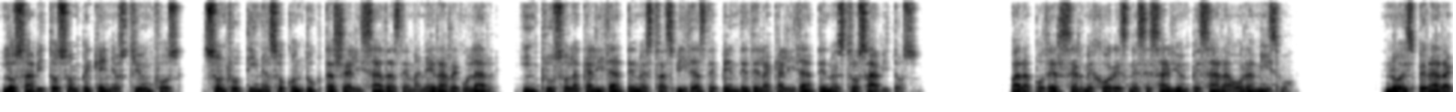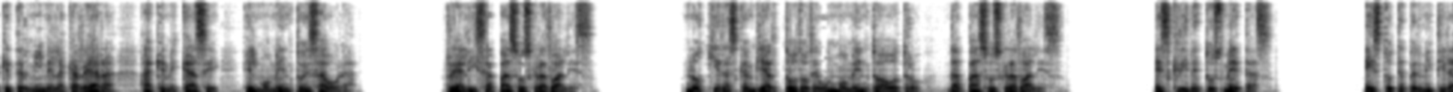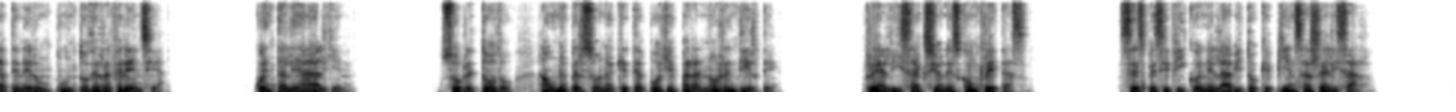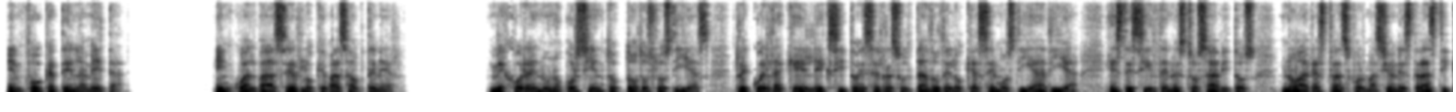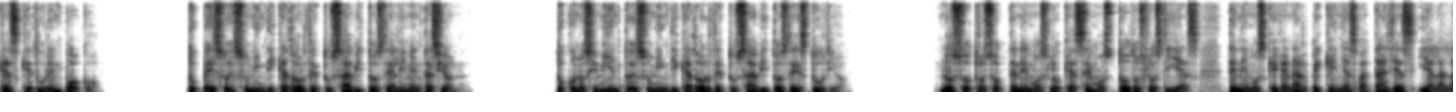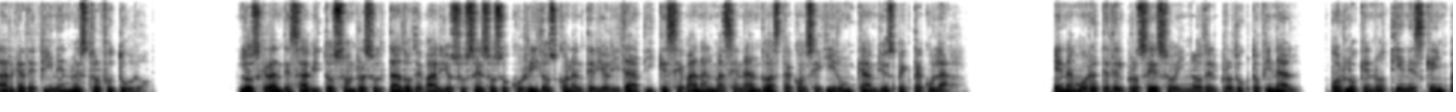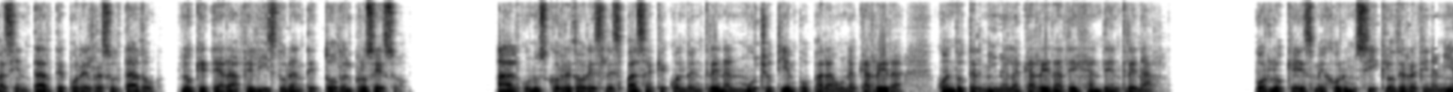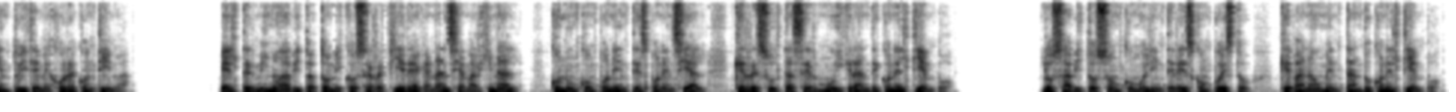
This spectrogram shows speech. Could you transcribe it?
Los hábitos son pequeños triunfos, son rutinas o conductas realizadas de manera regular, incluso la calidad de nuestras vidas depende de la calidad de nuestros hábitos. Para poder ser mejor es necesario empezar ahora mismo. No esperar a que termine la carrera, a que me case, el momento es ahora. Realiza pasos graduales. No quieras cambiar todo de un momento a otro, da pasos graduales. Escribe tus metas. Esto te permitirá tener un punto de referencia. Cuéntale a alguien. Sobre todo, a una persona que te apoye para no rendirte. Realiza acciones concretas. Se especifico en el hábito que piensas realizar. Enfócate en la meta. ¿En cuál va a ser lo que vas a obtener? Mejora en 1% todos los días, recuerda que el éxito es el resultado de lo que hacemos día a día, es decir, de nuestros hábitos, no hagas transformaciones drásticas que duren poco. Tu peso es un indicador de tus hábitos de alimentación. Tu conocimiento es un indicador de tus hábitos de estudio. Nosotros obtenemos lo que hacemos todos los días, tenemos que ganar pequeñas batallas y a la larga definen nuestro futuro. Los grandes hábitos son resultado de varios sucesos ocurridos con anterioridad y que se van almacenando hasta conseguir un cambio espectacular. Enamórate del proceso y no del producto final, por lo que no tienes que impacientarte por el resultado, lo que te hará feliz durante todo el proceso. A algunos corredores les pasa que cuando entrenan mucho tiempo para una carrera, cuando termina la carrera dejan de entrenar. Por lo que es mejor un ciclo de refinamiento y de mejora continua. El término hábito atómico se refiere a ganancia marginal, con un componente exponencial, que resulta ser muy grande con el tiempo. Los hábitos son como el interés compuesto, que van aumentando con el tiempo.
